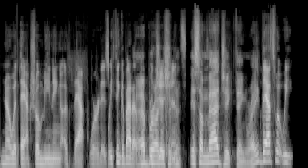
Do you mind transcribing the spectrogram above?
know what the actual meaning of that word is. We think about it like magicians. It's a magic thing, right? That's what we,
